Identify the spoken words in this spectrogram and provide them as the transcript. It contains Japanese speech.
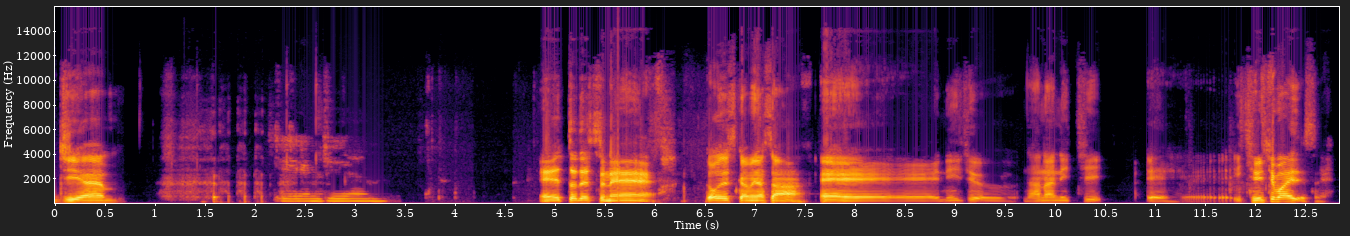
GM。GM、GM。えーっとですね、どうですか皆さん？えー、27日、えー、1日前ですね。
